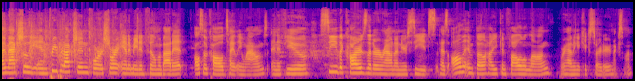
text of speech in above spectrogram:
I'm actually in pre production for a short animated film about it, also called Tightly Wound. And if you see the cards that are around on your seats, it has all the info how you can follow along. We're having a Kickstarter next month.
